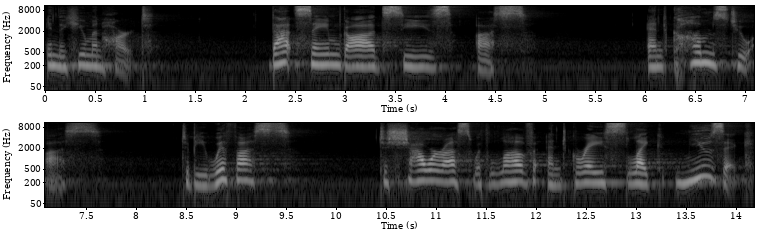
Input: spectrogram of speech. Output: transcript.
in the human heart. That same God sees us and comes to us to be with us, to shower us with love and grace like music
